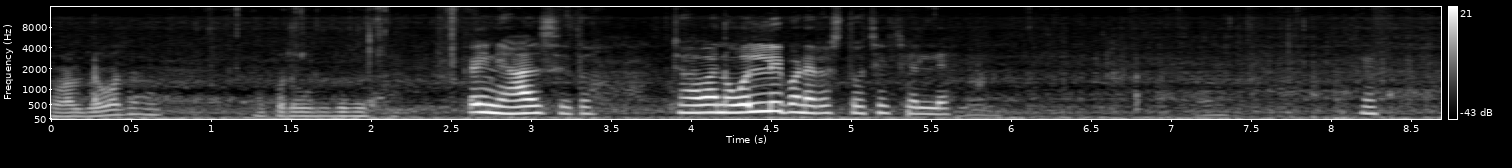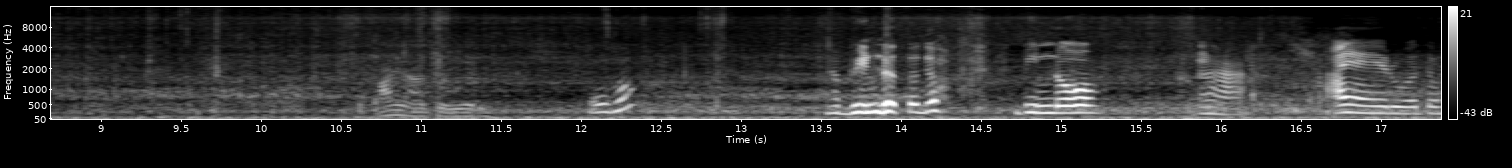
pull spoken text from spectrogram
વાલ જોવો છે ને? કંઈ નહીં હાલશે તો. જવાનો ઓલ્લી પણ રસ્તો છે છેલ્લે. ઓહો. ભીંડો તો જો. ભીંડો. હા. અહીંયા એરું હતો.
